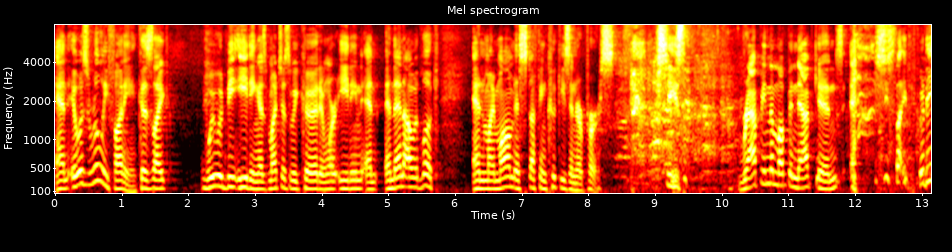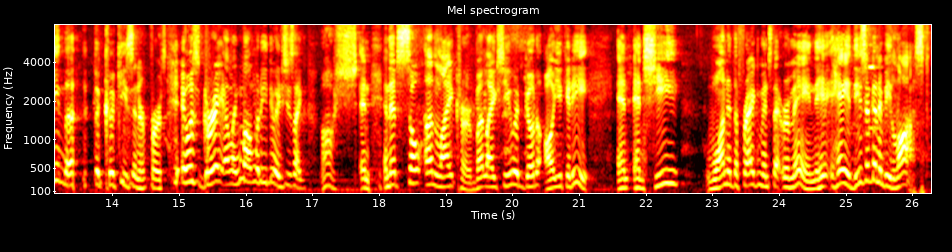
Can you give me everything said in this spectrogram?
And it was really funny because, like, we would be eating as much as we could, and we're eating, and, and then I would look, and my mom is stuffing cookies in her purse. She's wrapping them up in napkins, she's like putting the, the cookies in her purse. It was great. I'm like, Mom, what are you doing? She's like, oh, shh. And, and that's so unlike her, but like she would go to all you could eat, and, and she wanted the fragments that remain. Hey, these are gonna be lost.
